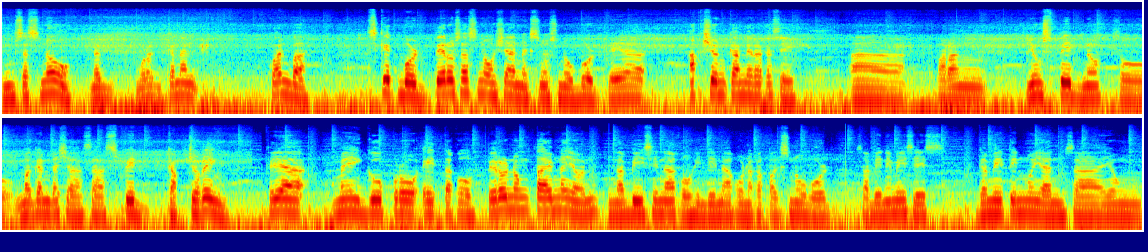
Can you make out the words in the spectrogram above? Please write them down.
yung sa snow nag murag kanang kuan ba? Skateboard. Pero sa snow siya nag snow snowboard kaya action camera kasi ah, parang yung speed no? So maganda siya sa speed capturing. Kaya may GoPro 8 ako. Pero nung time na yon na busy na ako hindi na ako nakapag snowboard sabi ni Mrs gamitin mo yan sa yung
